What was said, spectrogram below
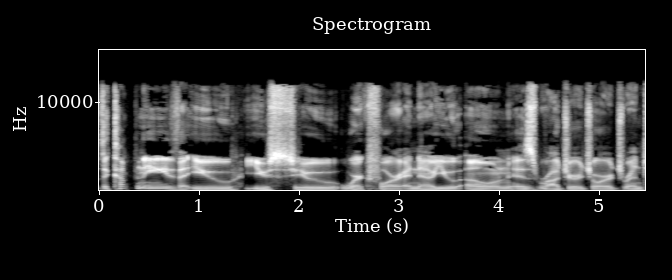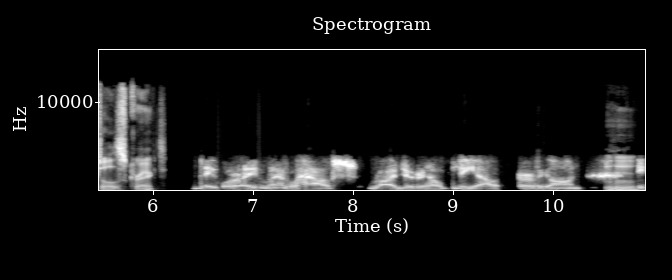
The company that you used to work for and now you own is Roger George Rentals, correct? They were a rental house. Roger helped me out early on. hmm He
